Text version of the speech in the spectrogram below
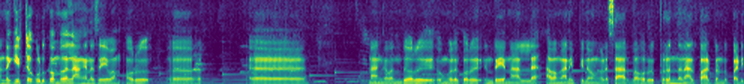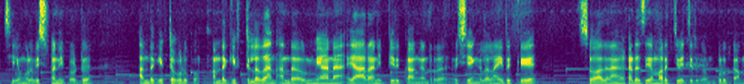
அந்த கிஃப்ட்டை கொடுக்கும்போது நாங்கள் என்ன செய்வோம்? ஒரு நாங்கள் வந்து ஒரு உங்களுக்கு ஒரு இன்றைய நாளில் அவங்க அனுப்பினவங்களோட சார்பாக ஒரு பிறந்த நாள் பாட்டு ஒன்று படித்து உங்களை விஷ் பண்ணி போட்டு அந்த கிஃப்ட்டை கொடுப்போம். அந்த கிஃப்ட்டில் தான் அந்த உண்மையான யார் அனுப்பியிருக்காங்கன்ற விஷயங்கள் எல்லாம் இருக்குது ஸோ அதை நாங்கள் கடைசியாக மறைச்சி வச்சுருக்கோம். கொடுக்காம.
